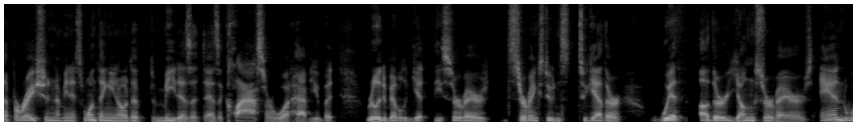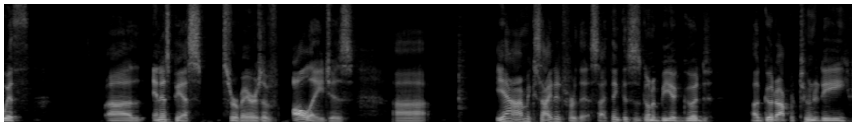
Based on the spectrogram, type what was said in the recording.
separation. I mean, it's one thing, you know, to, to meet as a as a class or what have you, but really to be able to get these surveyors surveying students together with other young surveyors and with uh, NSPS surveyors of all ages. Uh, yeah, I'm excited for this. I think this is going to be a good a good opportunity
